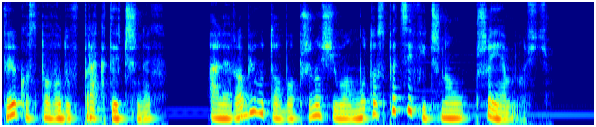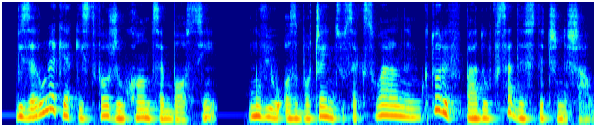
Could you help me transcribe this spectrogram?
tylko z powodów praktycznych, ale robił to, bo przynosiło mu to specyficzną przyjemność. Wizerunek, jaki stworzył Honce Bossi, mówił o zboczeńcu seksualnym, który wpadł w sadystyczny szał.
